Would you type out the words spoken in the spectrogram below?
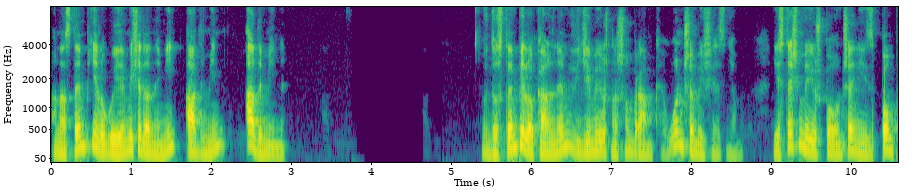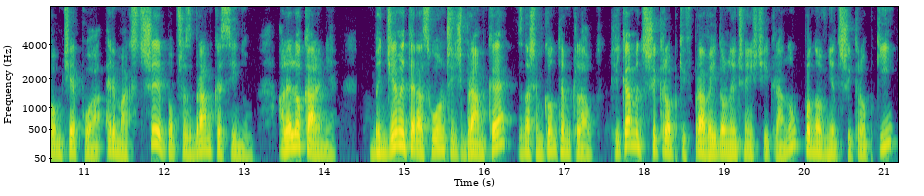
a następnie logujemy się danymi admin, admin. W dostępie lokalnym widzimy już naszą bramkę. Łączymy się z nią. Jesteśmy już połączeni z pompą ciepła Airmax 3 poprzez bramkę Sinum, ale lokalnie. Będziemy teraz łączyć bramkę z naszym kontem cloud. Klikamy trzy kropki w prawej dolnej części ekranu, ponownie trzy kropki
